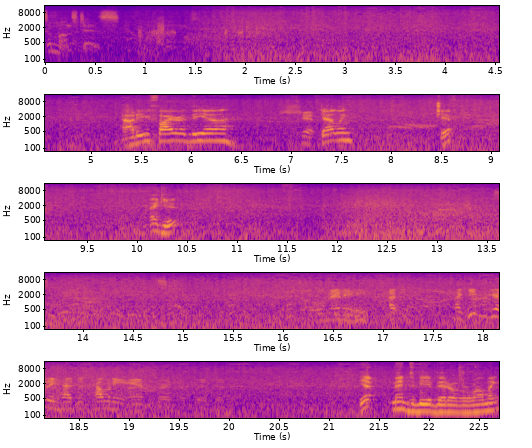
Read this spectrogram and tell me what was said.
Some monsters. How do you fire the uh, Shift. Gatling? Shift. Thank you. So many. I, I keep forgetting how just how many ants are in this mission. Yep, meant to be a bit overwhelming.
